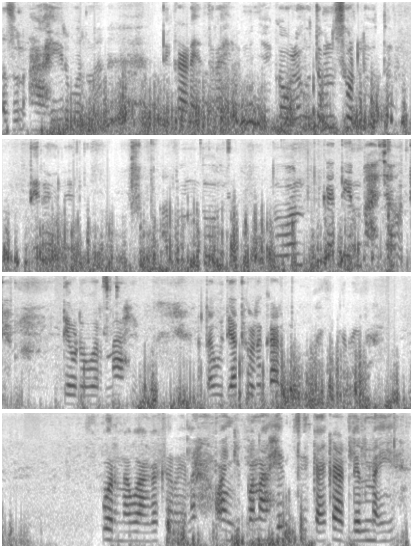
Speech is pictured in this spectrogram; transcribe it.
अजून आहेर वरणा. ते काढायचं. म्हणजे कवळं होतं म्हणून सोडलं होतं. ते राहिले अजून दोन दोन काय तीन भाज्या होत्या. तेवढं वरणं आहे. आता उद्या थोडं काढतो. भाजी करायला. वरणं वांगा करायला. वांगी पण आहेत. ते काय काढलेलं नाही आहे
